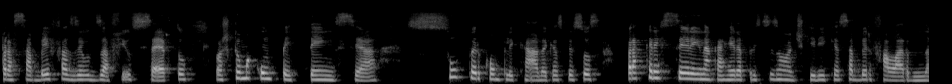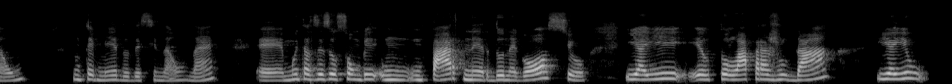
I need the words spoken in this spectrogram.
para saber fazer o desafio certo. Eu acho que é uma competência super complicada que as pessoas, para crescerem na carreira, precisam adquirir, que é saber falar não, não ter medo desse não, né? É, muitas vezes eu sou um, um, partner do negócio e aí eu tô lá para ajudar e aí eu,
